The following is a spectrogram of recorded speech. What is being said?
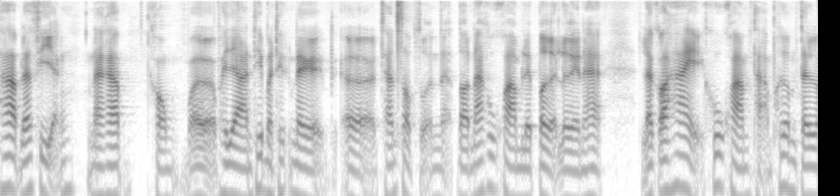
ภาพและเสียงนะครับของพยานที่บันทึกในชั้นสอบสวนต่อหน้าคู่ความเลยเปิดเลยนะฮะแล้วก็ให้คู่ความถามเพิ่มเติม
